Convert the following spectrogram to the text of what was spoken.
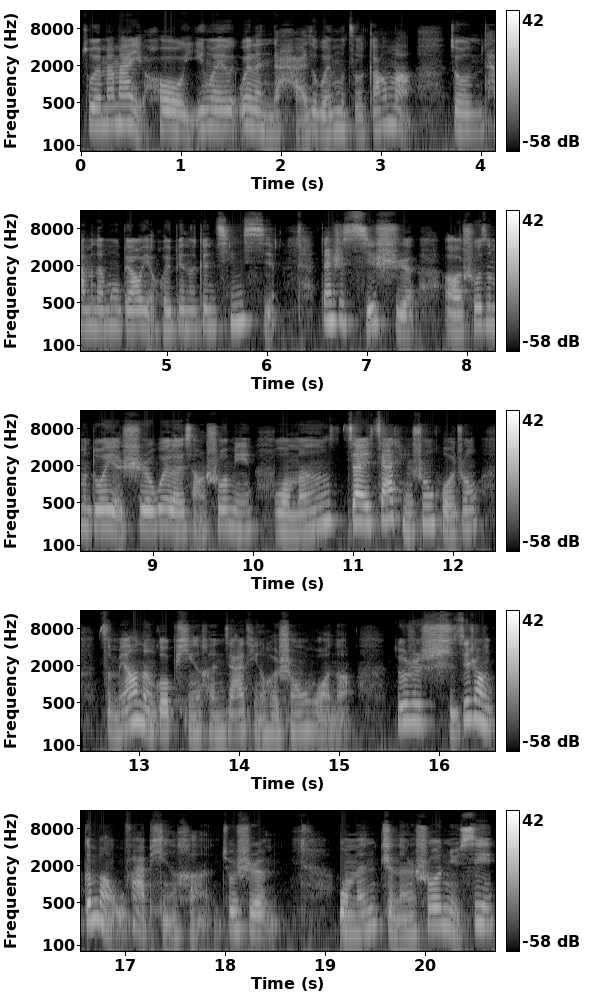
作为妈妈以后，因为为了你的孩子为母则刚嘛，就他们的目标也会变得更清晰。但是其实，呃，说这么多也是为了想说明，我们在家庭生活中怎么样能够平衡家庭和生活呢？就是实际上根本无法平衡，就是我们只能说女性。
